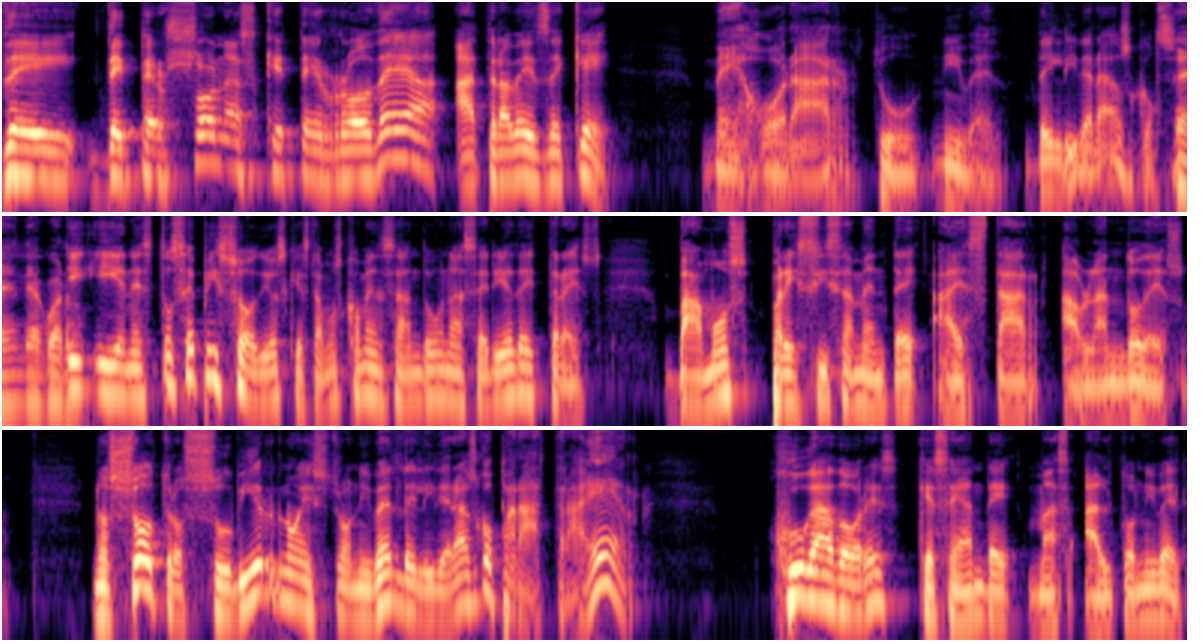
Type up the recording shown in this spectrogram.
de, de personas que te rodea a través de qué? Mejorar tu nivel de liderazgo. Sí, de acuerdo. Y, y en estos episodios que estamos comenzando una serie de tres, vamos precisamente a estar hablando de eso. Nosotros subir nuestro nivel de liderazgo para atraer jugadores que sean de más alto nivel.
